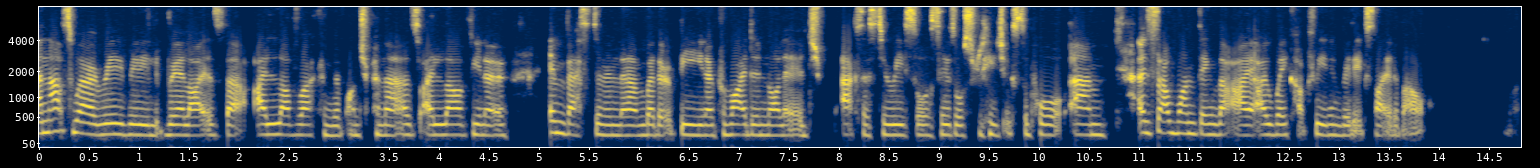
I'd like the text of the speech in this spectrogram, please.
And that's where I really, really realized that I love working with entrepreneurs. I love, you know, investing in them, whether it be, you know, providing knowledge, access to resources or strategic support. Um, and it's that one thing that I, I wake up feeling really excited about. Wow.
